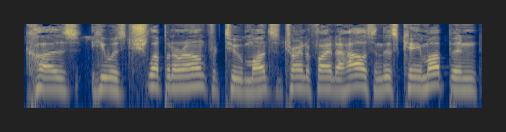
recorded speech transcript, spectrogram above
because he was schlepping around for two months trying to find a house, and this came up, and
